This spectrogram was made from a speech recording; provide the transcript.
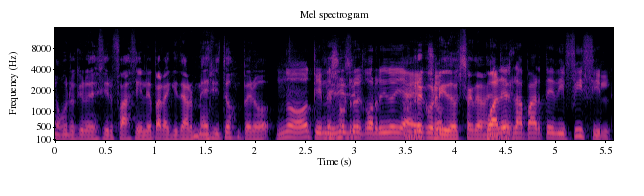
no, no quiero decir fácil, ¿eh? Para quitar mérito, pero... No, tienes un recorrido ya un hecho. recorrido, exactamente. ¿Cuál es la parte difícil?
